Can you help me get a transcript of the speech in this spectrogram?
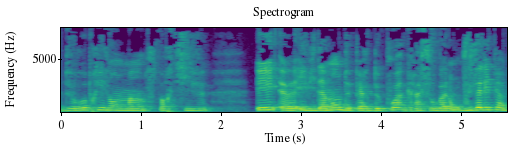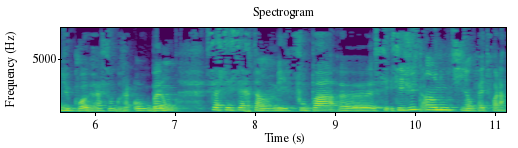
de reprise en main sportive, et euh, évidemment de perdre de poids grâce au ballon. Vous allez perdre du poids grâce au, au ballon, ça c'est certain, mais faut pas, euh, c'est juste un outil en fait, voilà.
